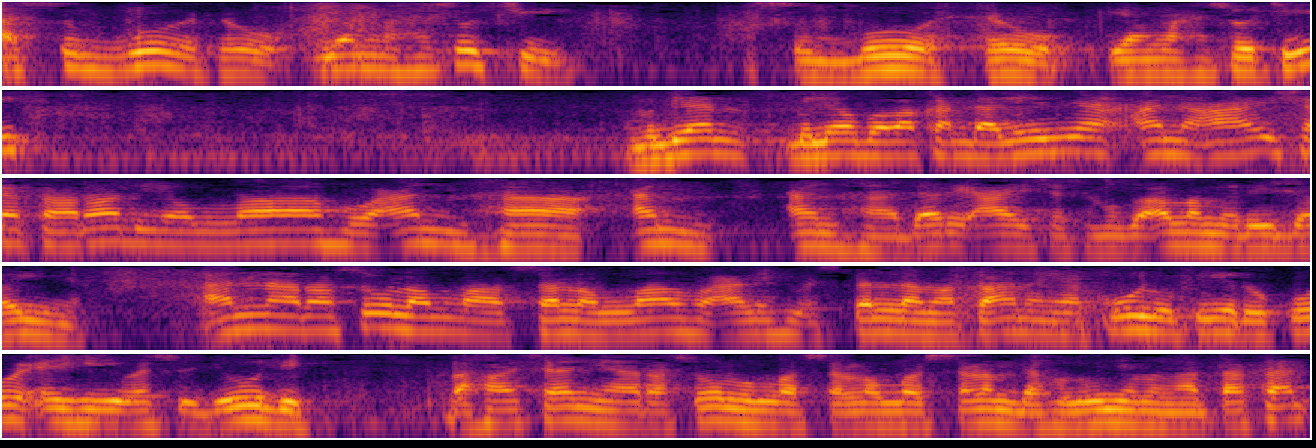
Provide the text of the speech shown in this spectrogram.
as-subuhu yang maha suci. As-subuhu yang maha suci Kemudian beliau bawakan dalilnya an Aisyah radhiyallahu anha an anha dari Aisyah semoga Allah meridainya. Anna Rasulullah sallallahu alaihi wasallam kana yaqulu fi ruku'ihi wa sujudih. Bahasanya Rasulullah sallallahu alaihi wasallam dahulunya mengatakan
